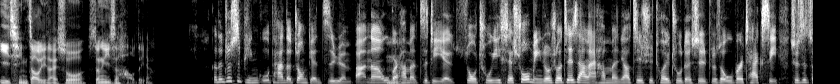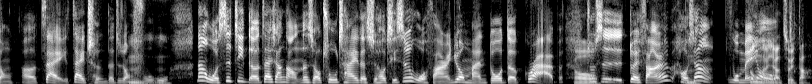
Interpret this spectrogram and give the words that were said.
疫情照理来说，生意是好的呀，可能就是评估它的重点资源吧。那 Uber 他们自己也做出一些说明，就是说接下来他们要继续推出的是，比如说 Uber Taxi，是这种呃在在城的这种服务。那我是记得在香港那时候出差的时候，其实我反而用蛮多的 Grab，就是对，反而好像我没有东南亚最大。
